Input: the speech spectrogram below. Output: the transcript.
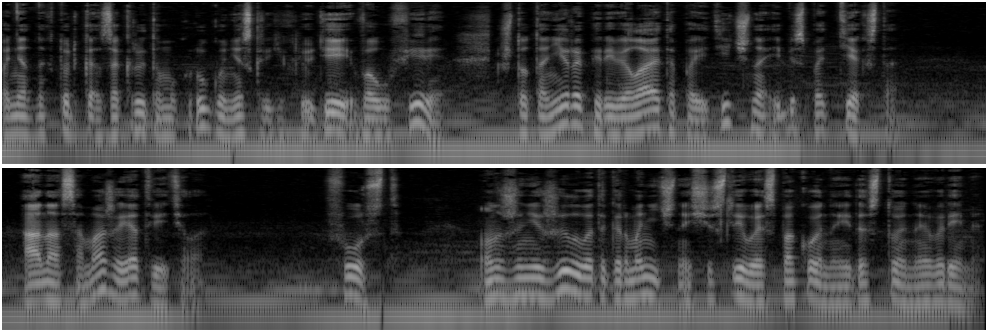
понятных только закрытому кругу нескольких людей в Ауфире, что Танира перевела это поэтично и без подтекста. А она сама же и ответила. «Фурст, он же не жил в это гармоничное, счастливое, спокойное и достойное время.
